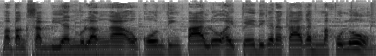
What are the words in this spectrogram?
Mapagsabihan mo lang nga o konting palo ay pwede ka na kagad makulong.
